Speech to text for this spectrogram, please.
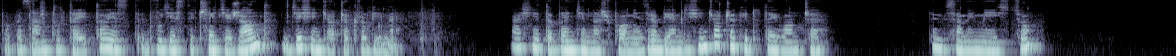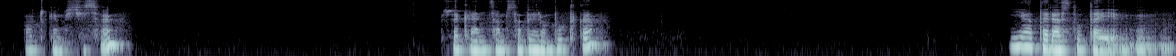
Pokazałam tutaj, to jest 23 rząd, 10 oczek robimy. Właśnie to będzie nasz płomień. Zrobiłam 10 oczek i tutaj łączę tym samym miejscu oczkiem ścisłym. Przekręcam sobie robótkę. Ja teraz tutaj mm,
